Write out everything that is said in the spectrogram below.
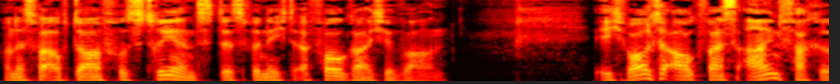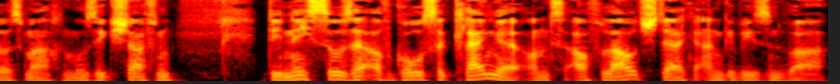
Und es war auch da frustrierend, dass wir nicht erfolgreicher waren. Ich wollte auch was Einfacheres machen, Musik schaffen, die nicht so sehr auf große Klänge und auf Lautstärke angewiesen war.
